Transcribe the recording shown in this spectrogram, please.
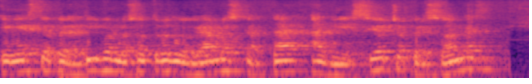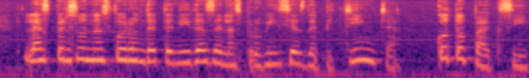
En este operativo nosotros logramos captar a 18 personas. Las personas fueron detenidas en las provincias de Pichincha, Cotopaxi,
